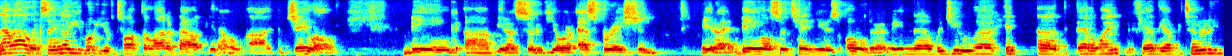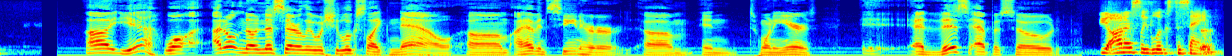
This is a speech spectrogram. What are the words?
Now, Alex, I know you've you've talked a lot about you know uh, J Lo being uh, you know sort of your aspiration, you know, and being also ten years older. I mean, uh, would you uh, hit uh, Vanna White if you had the opportunity? Uh, yeah. Well, I- I don't know necessarily what she looks like now. Um, I haven't seen her um, in 20 years. I- At this episode, she honestly looks the same.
